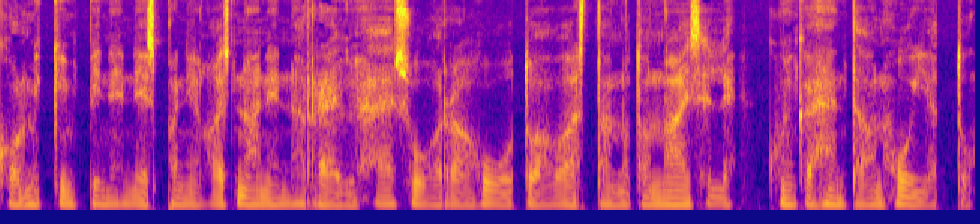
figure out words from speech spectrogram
Kolmikymppinen espanjalaisnainen räyhää suoraa huutoa vastaanoton naiselle, kuinka häntä on huijattu.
